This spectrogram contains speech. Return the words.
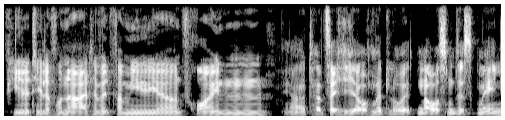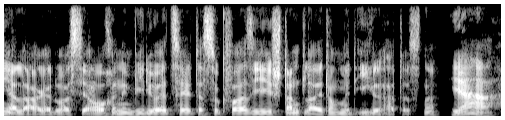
Viele Telefonate mit Familie und Freunden. Ja, tatsächlich auch mit Leuten aus dem Discmania-Lager. Du hast ja auch in dem Video erzählt, dass du quasi Standleitung mit Eagle hattest, ne? Ja,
